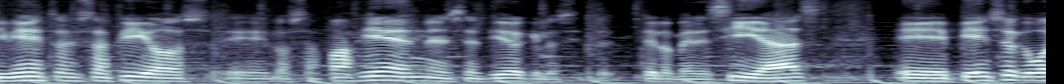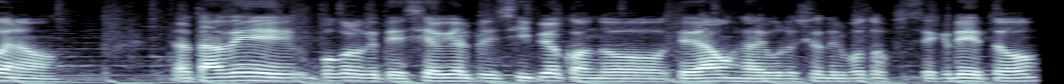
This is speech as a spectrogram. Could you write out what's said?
si bien estos desafíos eh, los zafás bien, en el sentido de que te lo merecías, eh, pienso que, bueno, tratar de, un poco lo que te decía hoy al principio, cuando te damos la devolución del voto secreto,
